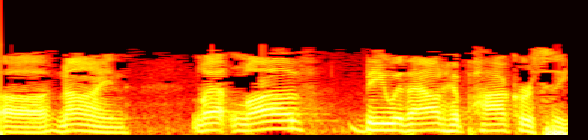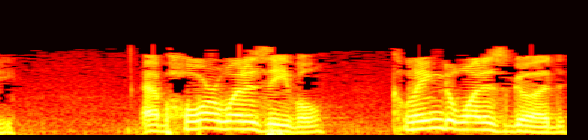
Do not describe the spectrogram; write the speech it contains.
uh, 9, let love be without hypocrisy. Abhor what is evil, cling to what is good,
